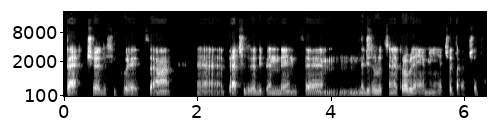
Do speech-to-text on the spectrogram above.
patch di sicurezza, eh, patch delle dipendenze, mh, risoluzione problemi, eccetera, eccetera.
